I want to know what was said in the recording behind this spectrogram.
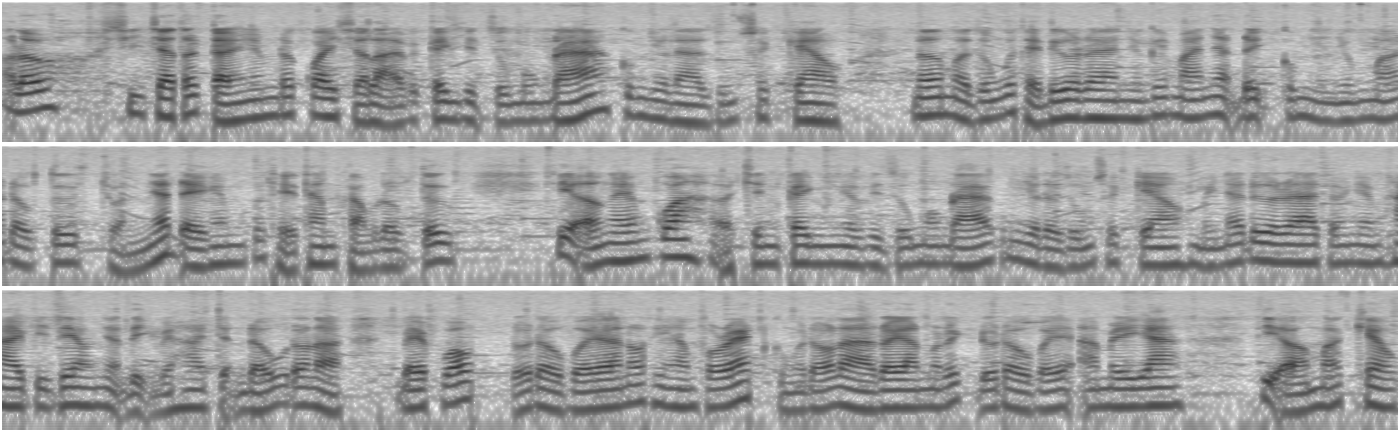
Alo, xin chào tất cả anh em đã quay trở lại với kênh Việt Dũng bóng đá cũng như là Dũng xoay kèo nơi mà Dũng có thể đưa ra những cái mã nhận định cũng như những mã đầu tư chuẩn nhất để anh em có thể tham khảo đầu tư. Thì ở ngày hôm qua ở trên kênh Việt Dũng bóng đá cũng như là Dũng xoay kèo mình đã đưa ra cho anh em hai video nhận định về hai trận đấu đó là Brentford đối đầu với Nottingham Forest cùng với đó là Real Madrid đối đầu với Almeria thì ở mã kèo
